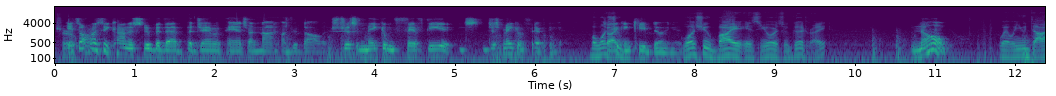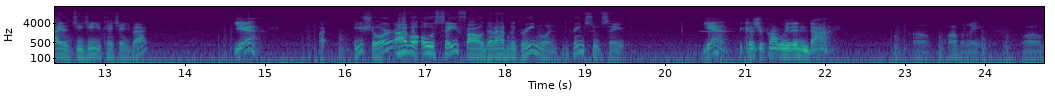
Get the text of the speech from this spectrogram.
true. It's honestly kind of stupid that pajama pants are nine hundred dollars. Just make them fifty. Just make them fifty, But once so I you can keep doing it. once you buy it, it's yours for good, right? No. Wait, when you die, it's GG. You can't change back. Yeah. Are you sure? I have an old save file that I have the green one, the green suit saved. Yeah, because you probably didn't die. Oh, probably. Well,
